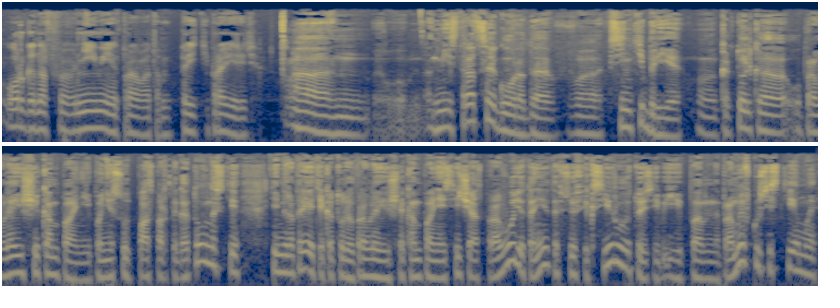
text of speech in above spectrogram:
органов не имеет права там прийти проверить. А, администрация города в, сентябре, э, как только управляющие компании понесут паспорты готовности, те мероприятия, которые управляющая компания сейчас проводит, они это все фиксируют, то есть и, промывку системы,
